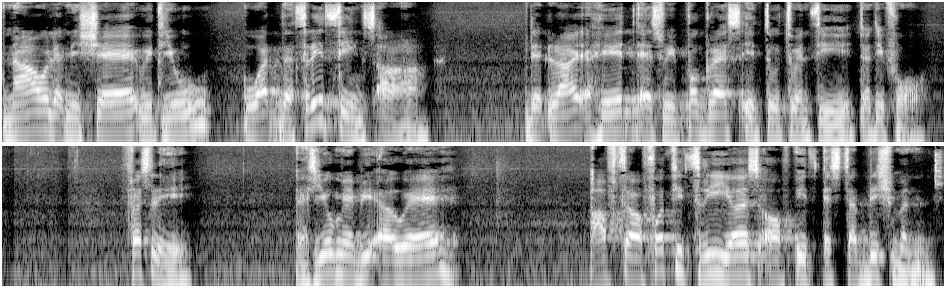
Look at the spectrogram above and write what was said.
Now let me share with you what the three things are that lie ahead as we progress into 2024. Firstly, as you may be aware, after 43 years of its establishment,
